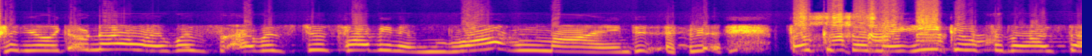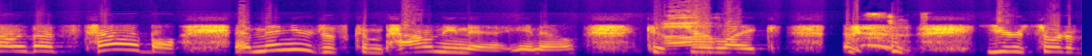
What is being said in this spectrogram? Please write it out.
then you're like, oh no, I was, I was just having a rotten mind, focused on my ego for the last hour. That's terrible. And then you're just compounding it, you know, because uh, you're like, you're sort of,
